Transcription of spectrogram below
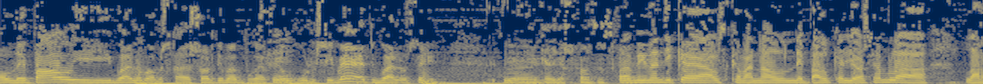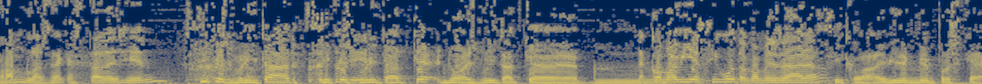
al Nepal i bueno, vam estar de sort i vam poder fer Sí. algun cimet i bueno, sí, eh, aquelles coses Però a que... mi m'han dit que els que van al Nepal que allò sembla les Rambles, eh, que està de gent Sí que és veritat, sí que és Sí. veritat que... No, és veritat que... mm, de com havia sigut o com és ara. Sí, clar, evidentment, però és que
